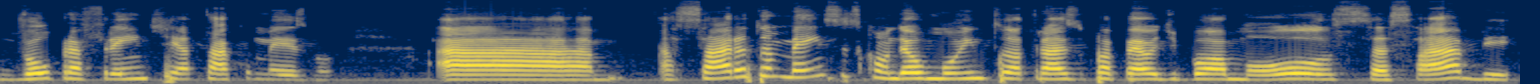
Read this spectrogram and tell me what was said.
vou para frente e ataco mesmo. A, a Sara também se escondeu muito atrás do papel de boa moça, sabe?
